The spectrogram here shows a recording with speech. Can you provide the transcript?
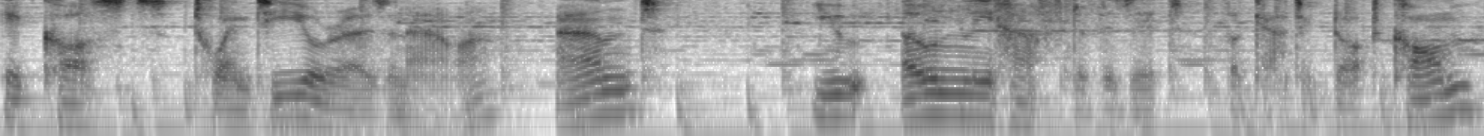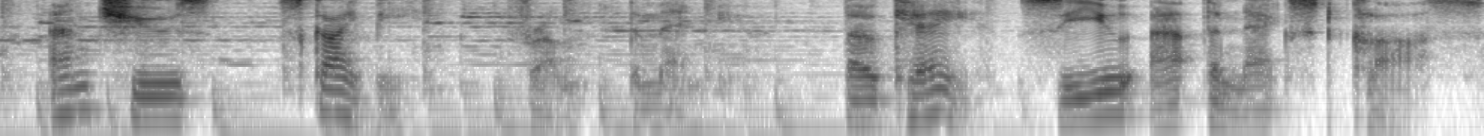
It costs 20 euros an hour and you only have to visit vocatic.com and choose Skype from the menu. Okay, see you at the next class.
